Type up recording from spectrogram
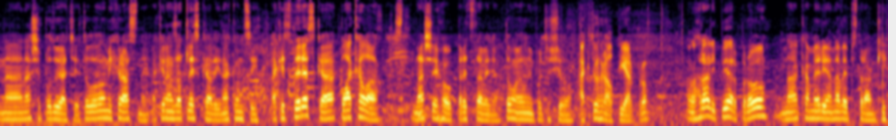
na naše podujatie, to bolo veľmi krásne. A keď nám zatleskali na konci. A keď Tereska plakala z našeho predstavenia, to ma veľmi potešilo. A kto hral PR Pro? Hrali PR Pro na kamery a na web stránky.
